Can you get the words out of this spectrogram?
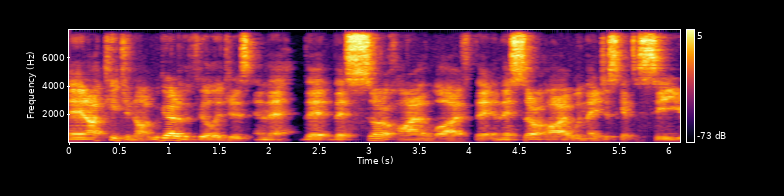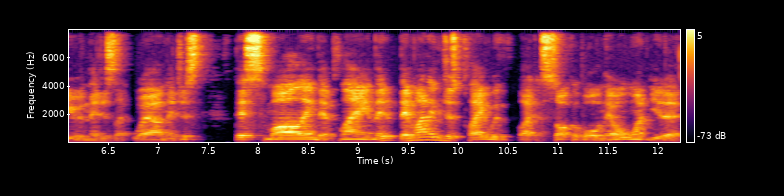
And I kid you not, we go to the villages and they're they're, they're so high in life. They and they're so high when they just get to see you and they're just like wow, and they're just they're smiling, they're playing, and they, they might even just play with like a soccer ball and they all want you to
